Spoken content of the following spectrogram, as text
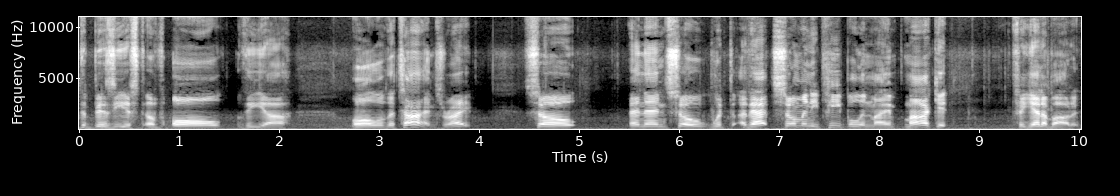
the busiest of all the, uh, all of the times, right? So, and then so with that, so many people in my market, forget about it.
